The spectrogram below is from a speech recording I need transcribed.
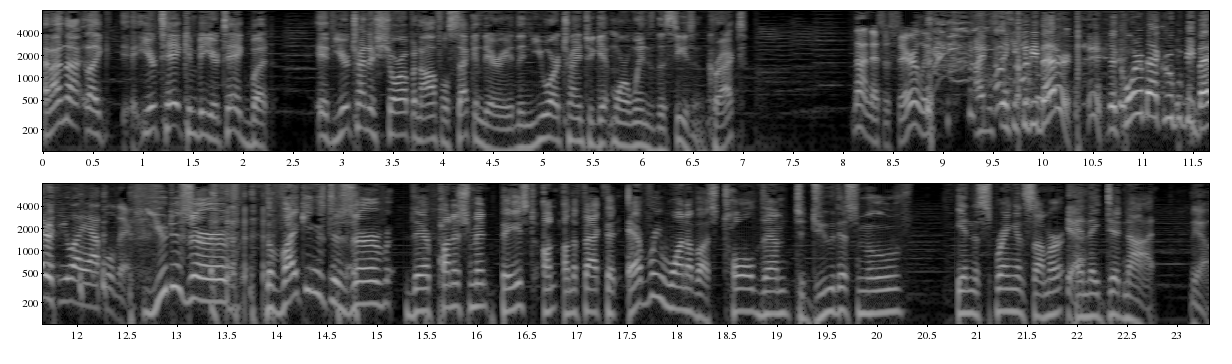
And I'm not like your take can be your take, but if you're trying to shore up an awful secondary, then you are trying to get more wins this season, correct? Not necessarily. I just think it could be better. The cornerback group would be better with Eli Apple there. You deserve the Vikings deserve their punishment based on, on the fact that every one of us told them to do this move in the spring and summer, yeah. and they did not. Yeah.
